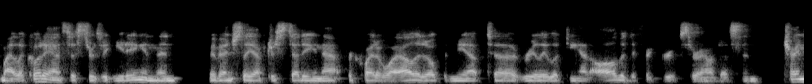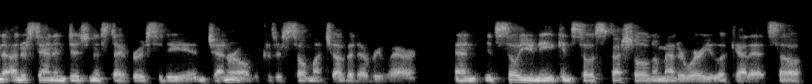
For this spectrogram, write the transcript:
my lakota ancestors are eating and then eventually after studying that for quite a while it opened me up to really looking at all the different groups around us and trying to understand indigenous diversity in general because there's so much of it everywhere and it's so unique and so special no matter where you look at it so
